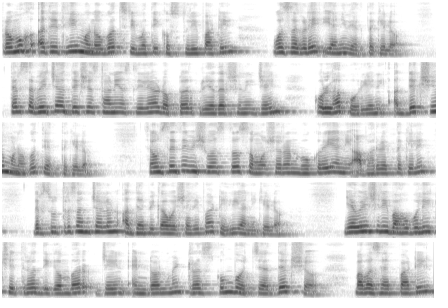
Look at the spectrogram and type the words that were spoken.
प्रमुख अतिथी मनोगत श्रीमती कस्तुरी पाटील व सगळे यांनी व्यक्त केलं. तर सभेच्या अध्यक्षस्थानी असलेल्या डॉक्टर प्रियदर्शनी जैन कोल्हापूर यांनी अध्यक्षीय मनोगत व्यक्त केलं. संस्थेचे विश्वस्त समोशरण भोकरे यांनी आभार व्यक्त केले. तर सूत्रसंचालन अध्यापिका वैशाली पाटील यांनी केलं. यावेळी श्री बाहुबली क्षेत्र दिगंबर जैन एन्डॉनमेंट ट्रस्ट कुंभोजचे अध्यक्ष बाबासाहेब पाटील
